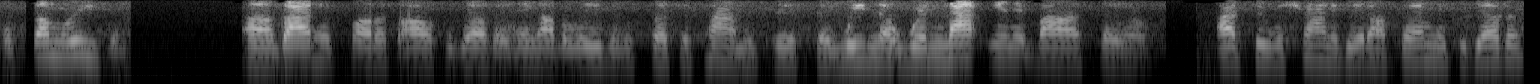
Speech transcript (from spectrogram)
for some reason. Uh, God has brought us all together, and I believe it was such a time as this that we know we're not in it by ourselves. I too was trying to get our family together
